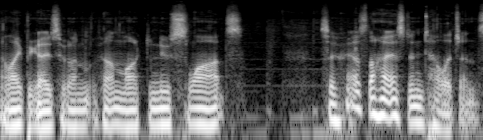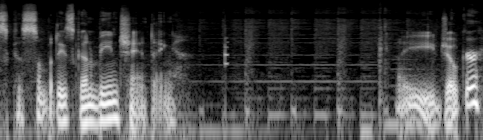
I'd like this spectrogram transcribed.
I like the guys who un unlocked new slots. So who has the highest intelligence? Because somebody's going to be enchanting. Hey, Joker.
